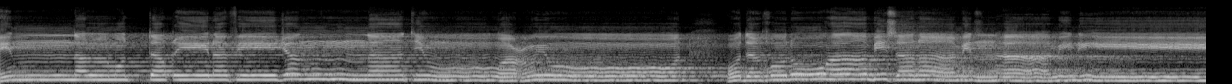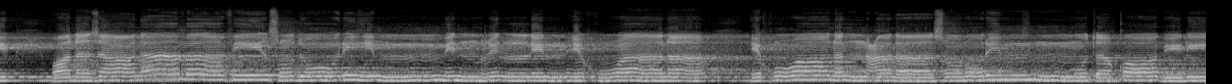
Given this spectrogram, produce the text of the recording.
إن المتقين في جنات وعيون أدخلوها بسلام آمنين. ونزعنا ما في صدورهم من غل إخوانا إخوانا على سرر متقابلين.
